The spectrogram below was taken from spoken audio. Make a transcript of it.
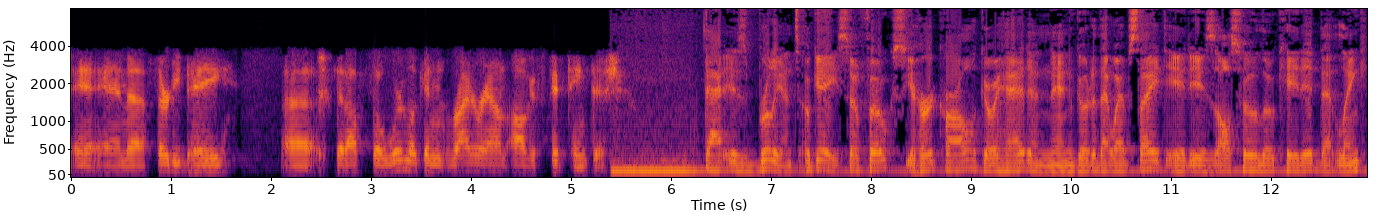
and, and a 30 day uh, set off. So we're looking right around August 15th ish. That is brilliant. Okay, so folks, you heard Carl. Go ahead and, and go to that website. It is also located, that link,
